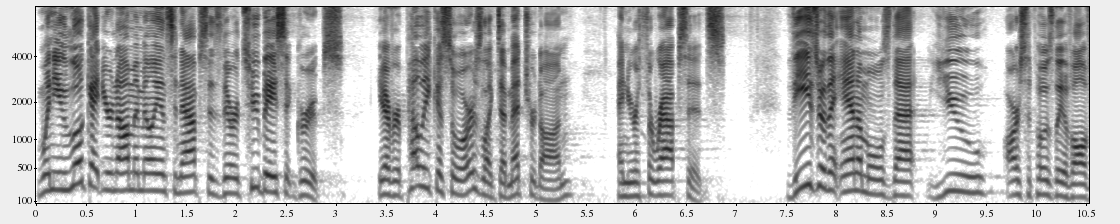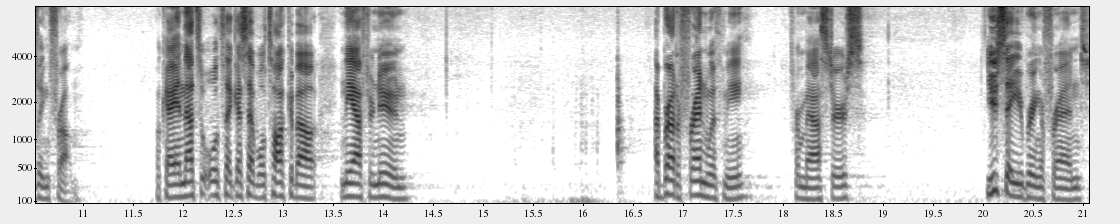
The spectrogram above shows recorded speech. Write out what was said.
when you look at your non mammalian synapsids, there are two basic groups. You have your pelycosaurs, like Dimetrodon, and your therapsids. These are the animals that you are supposedly evolving from. Okay, and that's what we'll, like I said, we'll talk about in the afternoon. I brought a friend with me from Masters. You say you bring a friend,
